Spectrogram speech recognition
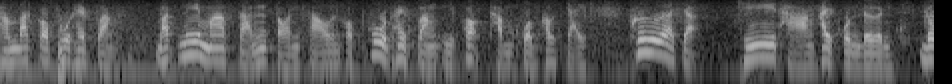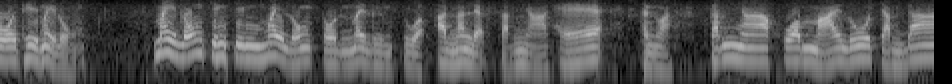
ทำวัดก็พูดให้ฟังบัดนี้มาสันตอนเช้าก็พูดให้ฟังอีกเพราะทำความเข้าใจ เพื่อจะชี้ทางให้คนเดิน โดยที่ไม่หลง ไม่หลงจริง ๆ ไม่หลงตนไม่ลืมตัว อันนั้นแหละสัญญาแท้ท่านว่า สัญญาความหมายรู้จำได้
